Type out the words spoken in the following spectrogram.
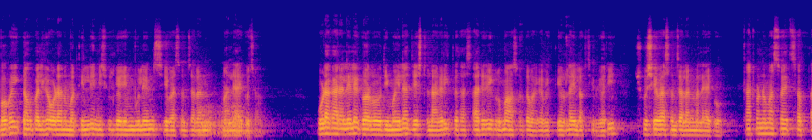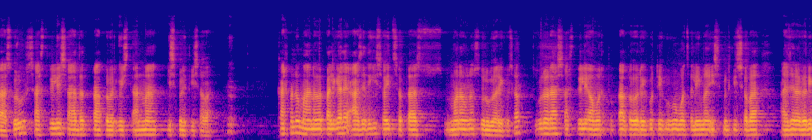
बबई गाउँपालिका वडा नम्बर तिनले निशुल्क एम्बुलेन्स सेवा सञ्चालनमा ल्याएको छ। वडा कार्यालयले गर्भवती महिला ज्येष्ठ नागरिक तथा शारीरिक रूपमा अशक्त भएका व्यक्तिहरूलाई लक्षित गरी सो सेवा सञ्चालनमा ल्याएको। काठमाडौँमा शहीद सप्ताह सुरु शास्त्रीले शहादत प्राप्त गरेको स्थानमा स्मृति सभा। काठमाडौँ महानगरपालिकाले आजदेखि शहीद सप्ताह मनाउन सुरु गरेको छ। शुक्रराज शास्त्रीले अमरत्व प्राप्त गरेको टेकुको मचलीमा स्मृति सभा आयोजना गरी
